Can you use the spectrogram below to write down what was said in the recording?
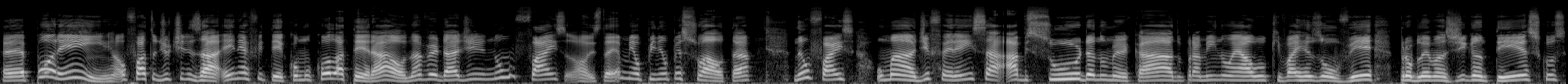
É, porém, o fato de utilizar NFT como colateral, na verdade, não faz. Ó, isso daí é a minha opinião pessoal, tá? Não faz uma diferença absurda no mercado. Para mim, não é algo que vai resolver problemas gigantescos.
